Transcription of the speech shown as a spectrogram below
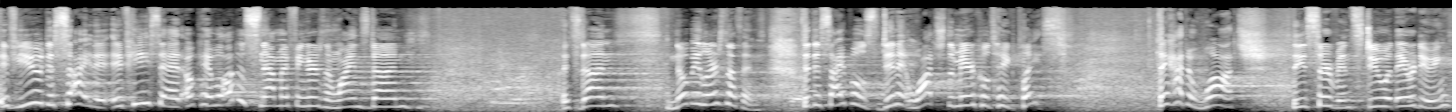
if you decided, if he said, okay, well, I'll just snap my fingers and wine's done, it's done, nobody learns nothing. The disciples didn't watch the miracle take place. Had to watch these servants do what they were doing,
